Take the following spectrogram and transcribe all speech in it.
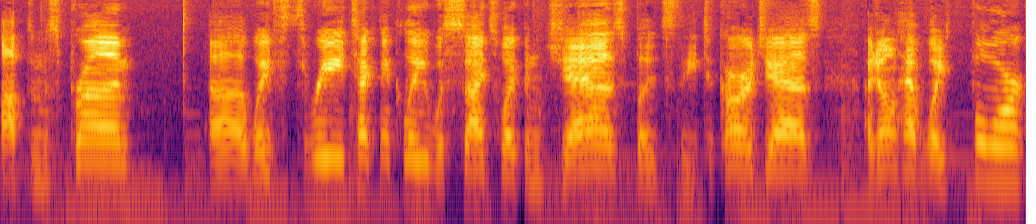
Optimus Prime, Uh, wave 3 technically was Sideswipe and Jazz, but it's the Takara Jazz. I don't have Wave 4.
